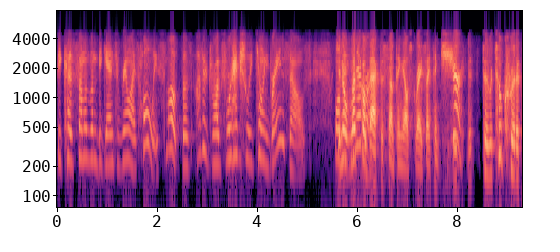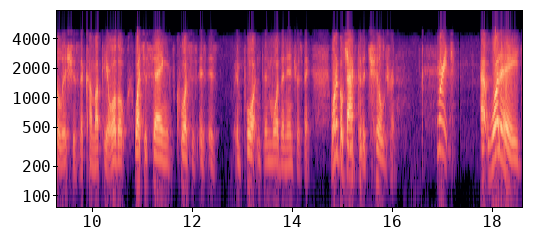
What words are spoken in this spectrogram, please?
Because some of them began to realize, holy smoke, those other drugs were actually killing brain cells. Well, you know, let's go back to something else, Grace. I think Sure. th- there are two critical issues that come up here. Although what you're saying, of course, is, is, is important and more than interesting. I want to go Sure. back to the children. Right. At what age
